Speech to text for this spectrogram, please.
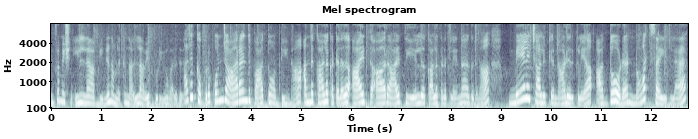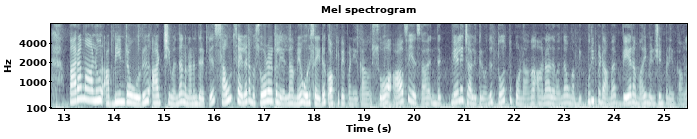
இன்ஃபர்மேஷன் இல்லை அப்படின்னு நம்மளுக்கு நல்லாவே புரிய வருது. அதுக்கப்புறம் கொஞ்சம் ஆராய்ந்து பார்த்தோம் அப்படின்னா அந்த காலகட்டத்தில் அதாவது ஆயிரத்தி ஆறு ஆயிரத்தி ஏழு காலகட்டத்தில் என்ன ஆகுதுன்னா மேலை சாளுக்கிய நாடு இருக்கு இல்லையா? அதோட நார்த் சைடில் பரமாலூர் அப்படின்ற ஒரு ஆட்சி வந்து அங்கே நடந்திருக்கு. சவுத் சைடில் நம்ம சோழர்கள் எல்லாமே ஒரு சைடு ஆக்கிபை பண்ணியிருக்காங்க. ஸோ ஆப்வியஸாக இந்த மேலை சாளுக்கியர் வந்து தோற்று போனாங்க. ஆனால் அதை வந்து அவங்க அப்படி குறிப்பிடாமல் வேறு மாதிரி மென்ஷன் பண்ணியிருக்காங்க.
